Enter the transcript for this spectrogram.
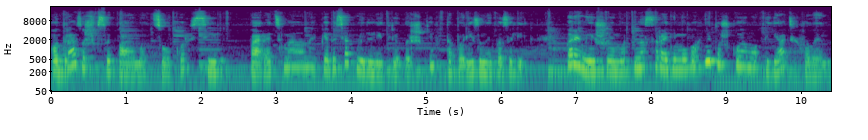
Одразу ж всипаємо цукор, сіль, перець мелений, 50 мл вершків та порізаний базилік. Перемішуємо і на середньому вогні тушкуємо 5 хвилин.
